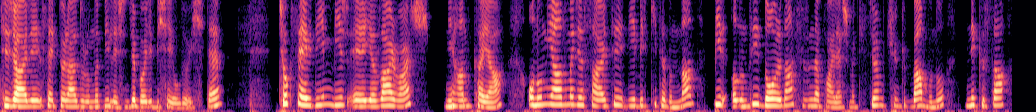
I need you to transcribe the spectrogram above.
ticari sektörel durumla birleşince böyle bir şey oluyor işte. Çok sevdiğim bir e, yazar var. Nihan Kaya. Onun Yazma Cesareti diye bir kitabından bir alıntıyı doğrudan sizinle paylaşmak istiyorum. Çünkü ben bunu ne kısa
